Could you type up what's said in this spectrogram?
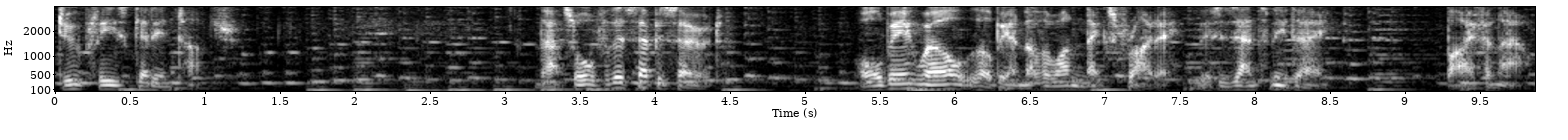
do please get in touch. That's all for this episode. All being well, there'll be another one next Friday. This is Anthony Day. Bye for now.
